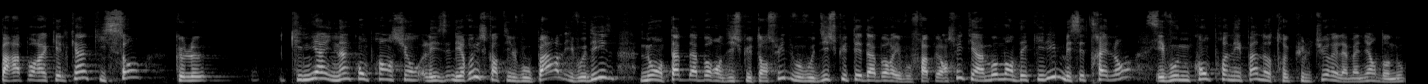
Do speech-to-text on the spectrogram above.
par rapport à quelqu'un qui sent que le qu'il y a une incompréhension. Les, Russes, quand ils vous parlent, ils vous disent nous, on tape d'abord, on discute ensuite, vous vous discutez d'abord et vous frappez ensuite. Il y a un moment d'équilibre, mais c'est très lent et vous ne comprenez pas notre culture et la manière dont nous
